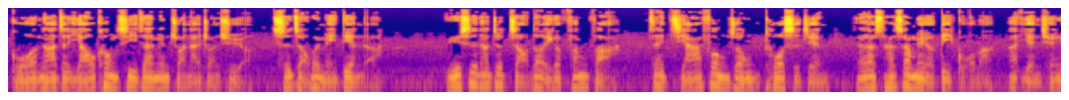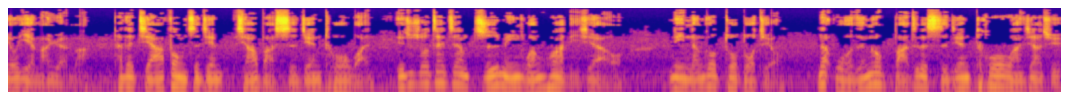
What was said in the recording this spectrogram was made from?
国拿着遥控器在那边转来转去啊，迟早会没电的。于是他就找到一个方法，在夹缝中拖时间。那他上面有帝国嘛？那眼前有野蛮人嘛？他在夹缝之间想要把时间拖完。也就是说，在这样殖民文化底下哦，你能够做多久？那我能够把这个时间拖完下去，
